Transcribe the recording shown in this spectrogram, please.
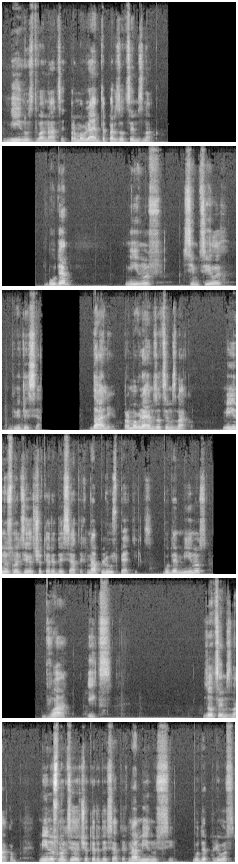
мінус 12. Промовляємо тепер з оцим знаком. Буде мінус 7,2. Далі промовляємо з оцим знаком. Мінус 0,4 на плюс 5х. Буде мінус 2х. З оцим знаком. Мінус 0,4 на мінус 7 буде плюс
